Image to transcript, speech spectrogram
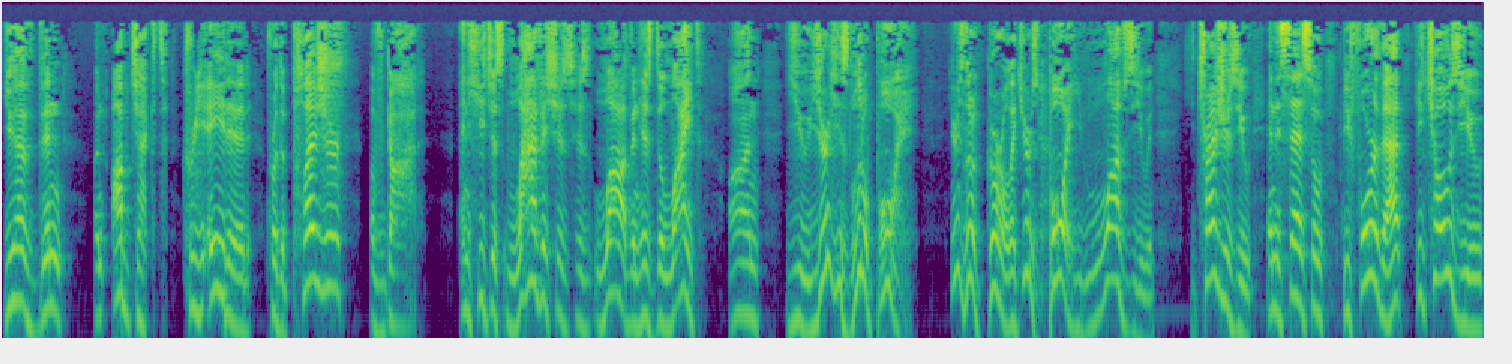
You have been an object created for the pleasure of God. And he just lavishes his love and his delight on you. You're his little boy. You're his little girl. Like you're his boy. He loves you and he treasures you. And it says, so before that, he chose you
